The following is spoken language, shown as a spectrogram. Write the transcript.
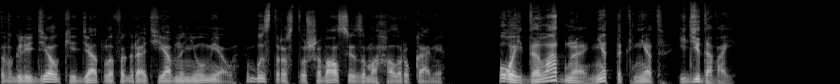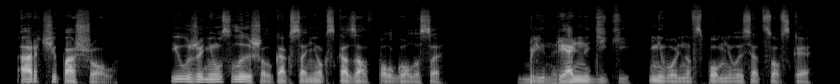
В гляделке Дятлов играть явно не умел, быстро стушевался и замахал руками. «Ой, да ладно, нет так нет, иди давай». Арчи пошел. И уже не услышал, как Санек сказал в полголоса. «Блин, реально дикий», — невольно вспомнилась отцовская.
